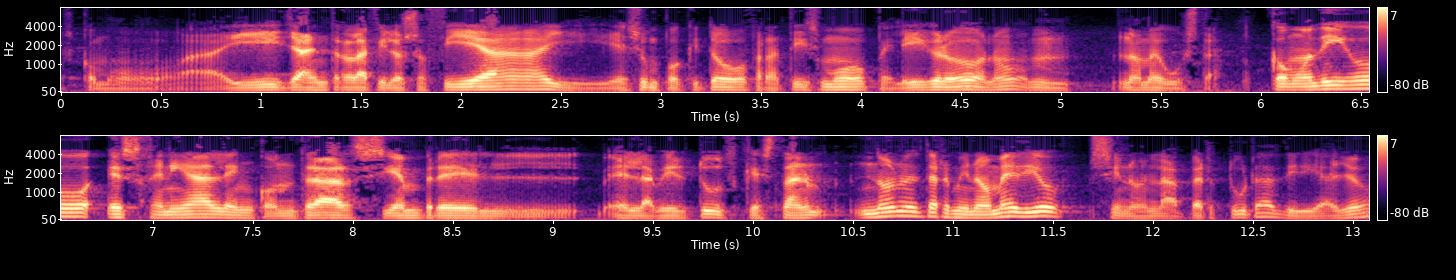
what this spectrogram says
Es como ahí ya entra la filosofía y es un poquito fratismo, peligro, ¿no? Mm, no me gusta. Como digo, es genial encontrar siempre la virtud que está no en el término medio, sino en la apertura, diría yo.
